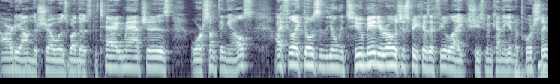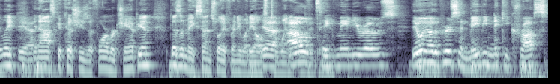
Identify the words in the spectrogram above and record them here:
already on the show, as whether it's the tag matches or something else. I feel like those are the only two. Mandy Rose just because I feel like she's been kind of getting a push lately, Yeah. and Asuka because she's a former champion doesn't make sense really for anybody else Yeah, to win. I'll take. Mandy Rose. The only other person, maybe Nikki Cross,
